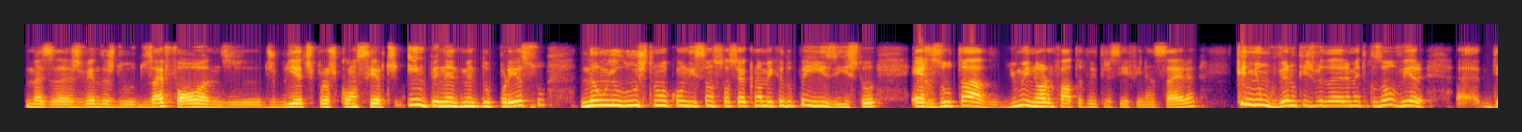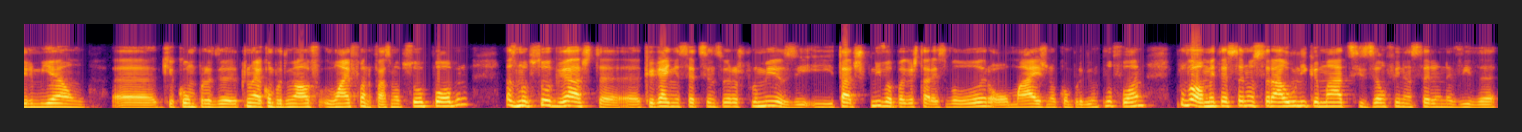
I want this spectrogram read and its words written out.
mas as vendas do, dos iPhones, dos bilhetes para os concertos, independentemente do preço, não ilustram a condição socioeconómica do país. E isto é resultado de uma enorme falta de literacia financeira que nenhum governo quis verdadeiramente resolver. Uh, uh, que, a compra de, que não é a compra de um iPhone faz uma pessoa pobre, mas uma pessoa que gasta, uh, que ganha 700 euros por mês e, e, está disponível para gastar esse valor ou mais na compra de um telefone, provavelmente essa não será a única má decisão financeira na vida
